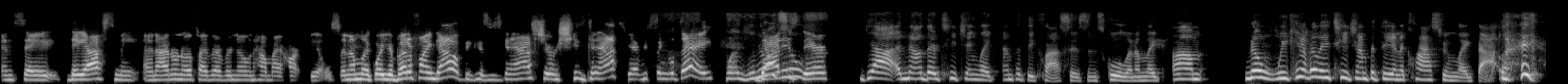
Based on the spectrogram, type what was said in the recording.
and say, they asked me, and I don't know if I've ever known how my heart feels. And I'm like, well, you better find out because he's going to ask you or she's going to ask you every single day. Well, you know, that is so, their. Yeah. And now they're teaching like empathy classes in school. And I'm like, um, no, we can't really teach empathy in a classroom like that.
